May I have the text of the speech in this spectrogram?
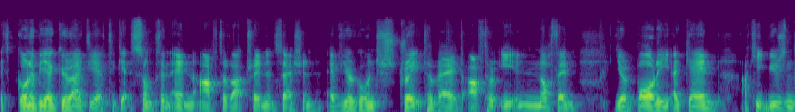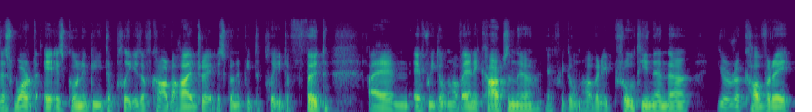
It's going to be a good idea to get something in after that training session. If you're going straight to bed after eating nothing, your body again i keep using this word it is going to be depleted of carbohydrate it's going to be depleted of food um, if we don't have any carbs in there if we don't have any protein in there your recovery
